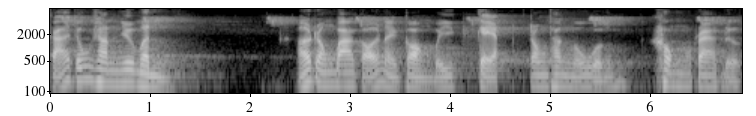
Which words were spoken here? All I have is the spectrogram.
cả chúng sanh như mình ở trong ba cõi này còn bị kẹt trong thân ngũ quẩn không ra được.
